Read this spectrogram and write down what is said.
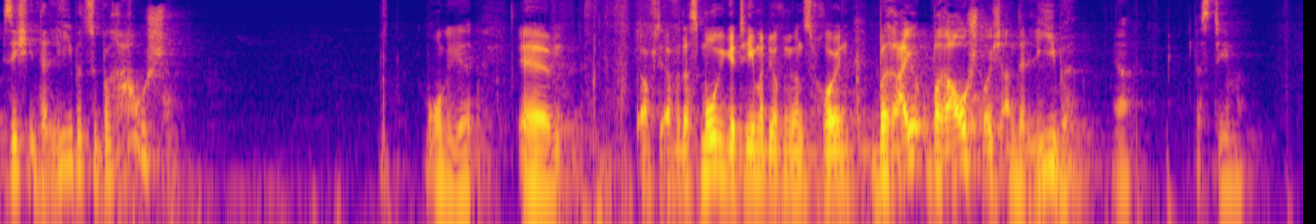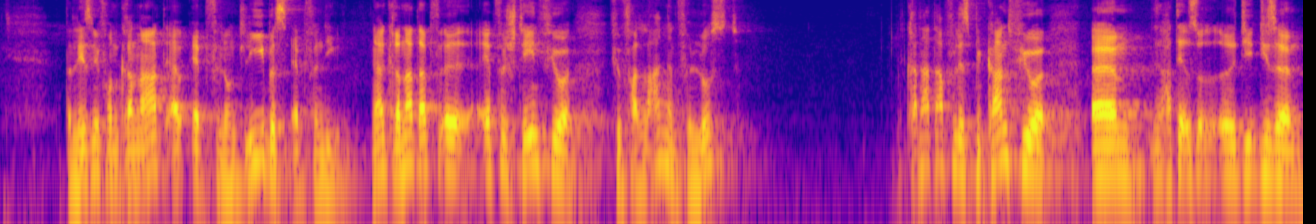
sich in der Liebe zu berauschen. Morgige ähm, auf, auf, das morgige Thema dürfen wir uns freuen. Berauscht euch an der Liebe. Ja, das Thema. Dann lesen wir von Granatäpfeln und Liebesäpfeln. Die, ja, Granatäpfel stehen für, für Verlangen, für Lust. Granatapfel ist bekannt für ähm, hat er so, äh, die, diese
